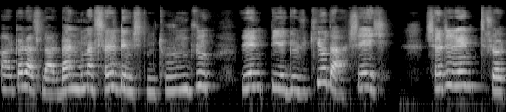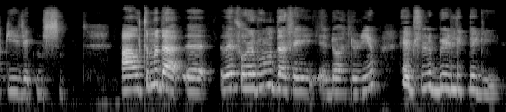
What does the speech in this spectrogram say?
Arkadaşlar ben buna sarı demiştim. Turuncu renk diye gözüküyor da şey sarı renk tişört giyecekmişim. Altımı da e, ve çorabımı da şey e, döndüreyim. Hepsini birlikte giyeyim.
